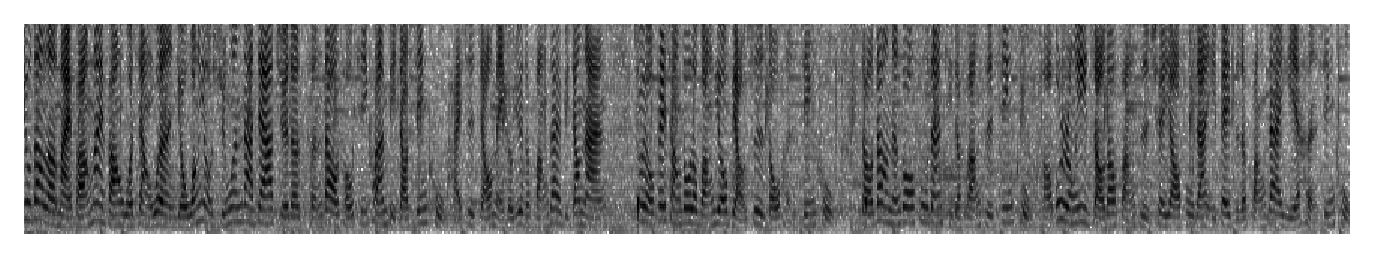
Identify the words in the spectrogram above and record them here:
又到了买房卖房，我想问，有网友询问大家，觉得存到头期款比较辛苦，还是缴每个月的房贷比较难？就有非常多的网友表示都很辛苦，找到能够负担起的房子辛苦，好不容易找到房子却要负担一辈子的房贷也很辛苦。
